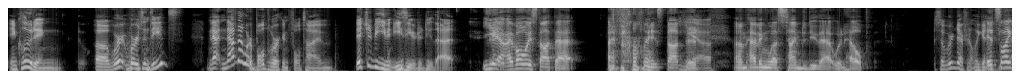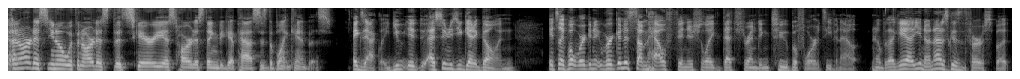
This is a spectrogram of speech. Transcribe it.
including uh wor- words and deeds. Now, now that we're both working full time, it should be even easier to do that. yeah. I've always thought that. I've always thought that Yeah. um, having less time to do that would help. So we're definitely gonna. It's like that. an artist, you know, with an artist, the scariest, hardest thing to get past is the blank canvas. Exactly. You it, as soon as you get it going, it's like what we're gonna we're gonna somehow finish like Death Stranding two before it's even out. And I'll be like, yeah, you know, not as good as the first, but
